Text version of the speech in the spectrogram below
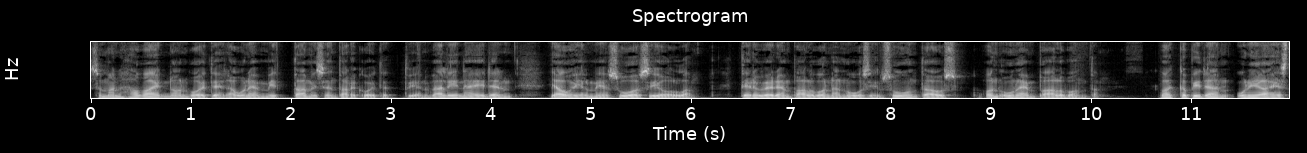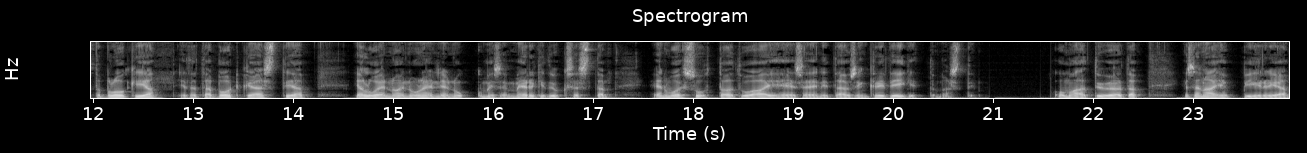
Saman havainnon voi tehdä unen mittaamisen tarkoitettujen välineiden ja ohjelmien suosiolla. Terveydenpalvonnan uusin suuntaus on unen palvonta. Vaikka pidän uniaiheesta blogia ja tätä podcastia ja luennoin unen ja nukkumisen merkityksestä, en voi suhtautua aiheeseeni täysin kritiikittömästi. Omaa työtä ja sen aihepiiriä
